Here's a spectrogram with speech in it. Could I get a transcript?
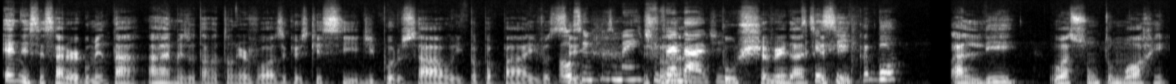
é necessário argumentar. Ah, mas eu tava tão nervosa que eu esqueci de pôr o sal e papapá e você. Ou simplesmente falar, verdade. Puxa, é verdade, esqueci. esqueci. Acabou. Ali o assunto morre.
